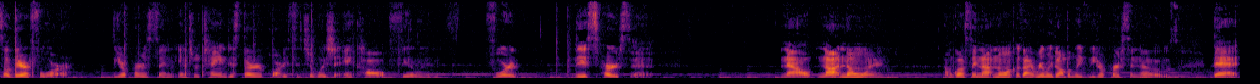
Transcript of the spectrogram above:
So, therefore, your person entertained this third party situation and called feelings for this person. Now, not knowing, I'm going to say not knowing because I really don't believe your person knows that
